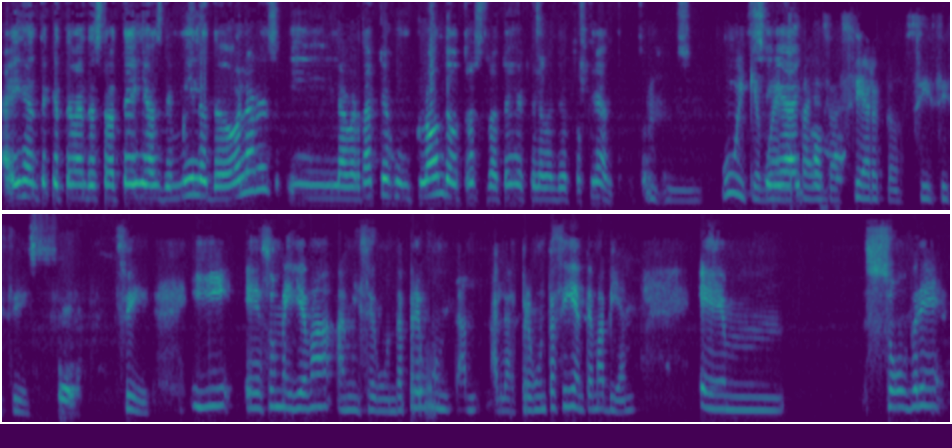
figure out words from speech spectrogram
hay gente que te vende estrategias de miles de dólares y la verdad que es un clon de otra estrategia que le vendió otro cliente. Uy, qué buena está esa, cierto. Sí, sí, sí, sí. Y eso me lleva a mi segunda pregunta, a la pregunta siguiente más bien, em, sobre,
